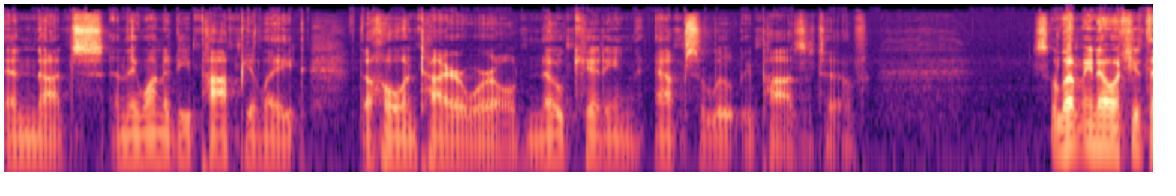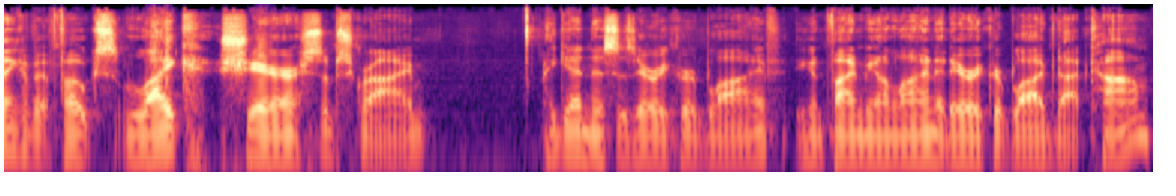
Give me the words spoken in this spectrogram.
and nuts, and they want to depopulate the whole entire world. No kidding, absolutely positive. So let me know what you think of it, folks. Like, share, subscribe. Again, this is Eric Erb Live. You can find me online at ericerblive.com.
